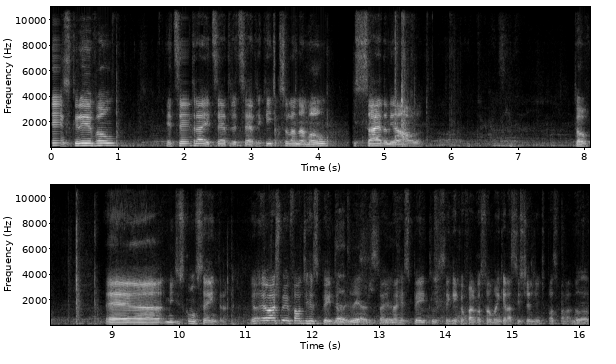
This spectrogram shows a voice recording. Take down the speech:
escrevam, etc, etc, etc. Quem está com o celular na mão, que saia da minha aula. Então, é, me desconcentra. Eu, eu acho meio falta de respeito Não, também. também né? acho, Isso aí, mais respeito. Você quer que eu fale com a sua mãe que ela assiste a gente? Posso falar? Não.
